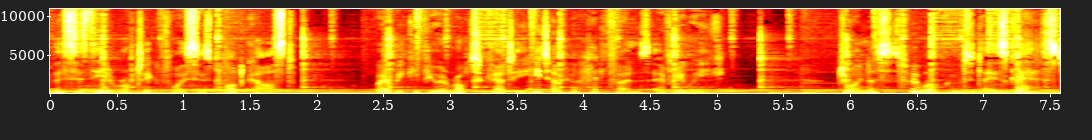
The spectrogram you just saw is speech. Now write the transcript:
This is the Erotic Voices podcast, where we give you erotica to heat up your headphones every week. Join us as we welcome today's guest.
